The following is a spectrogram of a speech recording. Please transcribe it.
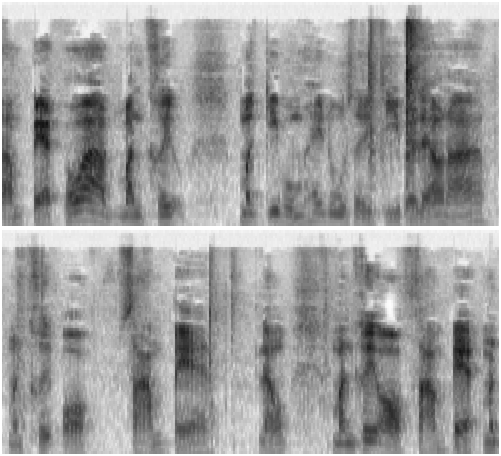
สามแปดเพราะว่ามันเคยเมื่อกี้ผมให้ดูสถิติไปแล้วนะ มันเคยออกสามแปดแล้วมันเคยออกสามแปดมัน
